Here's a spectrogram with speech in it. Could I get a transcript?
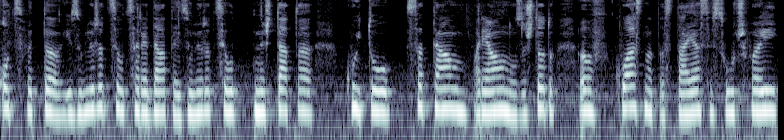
от света, изолират се от средата, изолират се от нещата, които са там реално, защото в класната стая се случва и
